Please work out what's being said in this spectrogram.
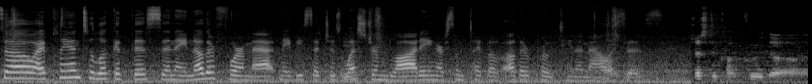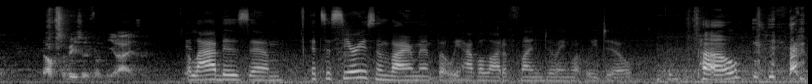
So I plan to look at this in another format, maybe such as Western blotting or some type of other protein analysis. Just to conclude the, the observation from ELISA. The lab is, um, it's a serious environment, but we have a lot of fun doing what we do. Poe.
